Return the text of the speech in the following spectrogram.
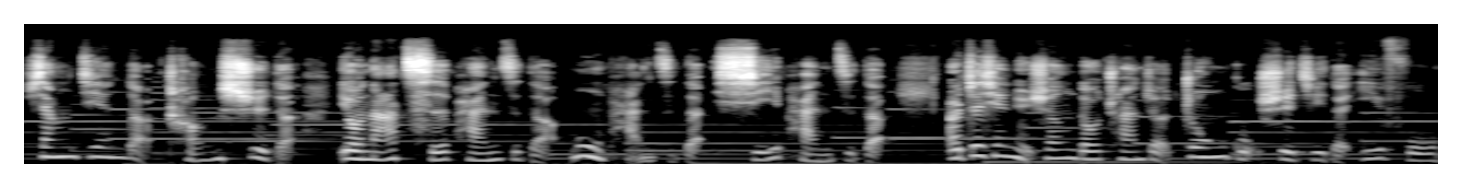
乡间的，城市的。有拿瓷盘子的、木盘子的、席盘子的，而这些女生都穿着中古世纪的衣服，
